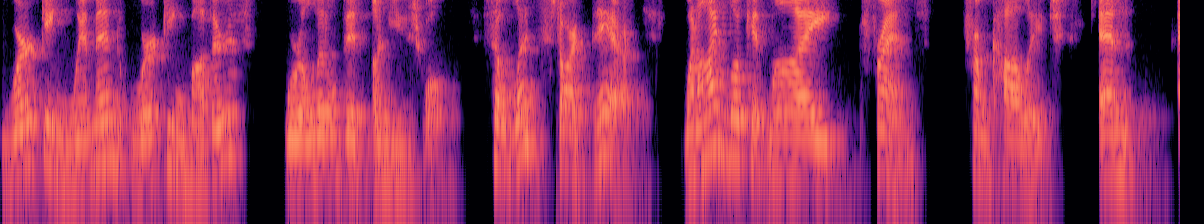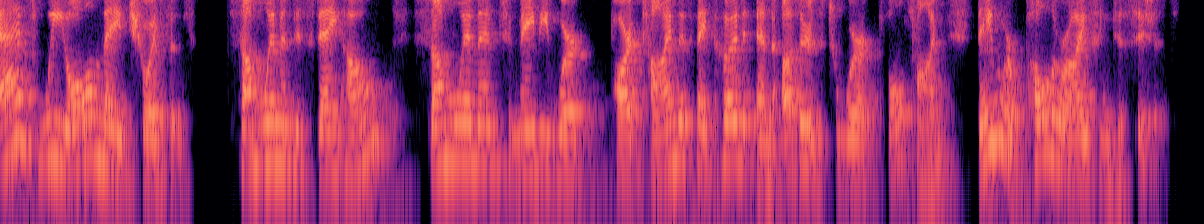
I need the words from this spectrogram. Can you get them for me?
working women, working mothers, were a little bit unusual. So let's start there. When I look at my friends from college, and as we all made choices, some women to stay home, some women to maybe work part time if they could, and others to work full time, they were polarizing decisions.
